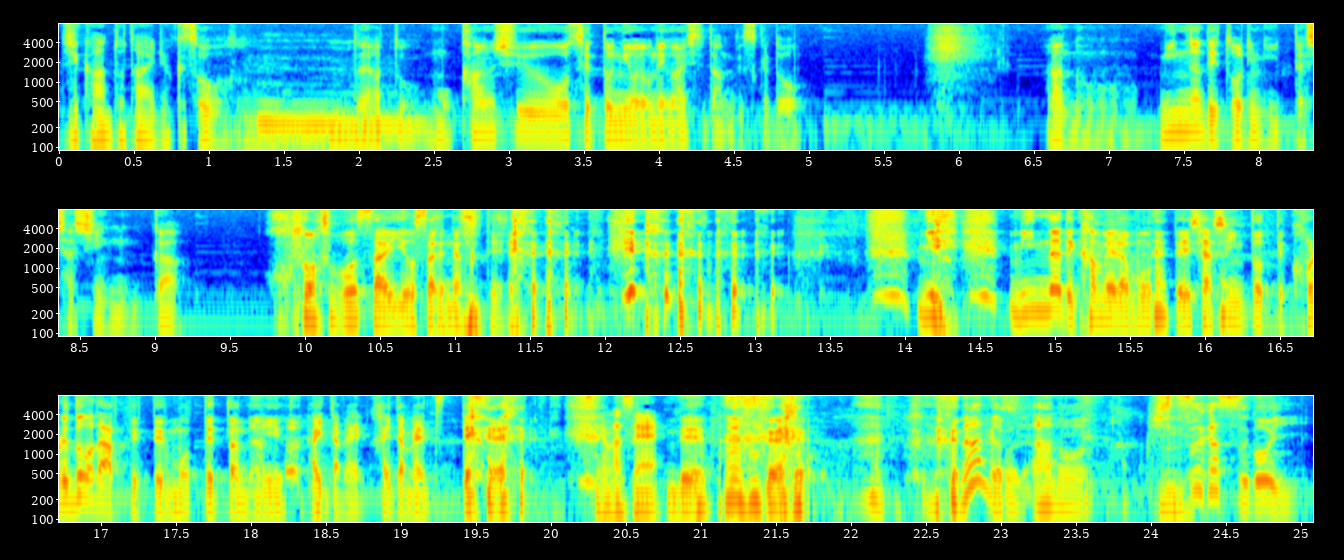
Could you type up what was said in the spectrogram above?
時間と体力。そう。うーん。であともう監修を瀬戸にお願いしてたんですけどあのみんなで撮りに行った写真がほぼほぼ採用されなくて。みみんなでカメラ持って写真撮ってこれどうだって言って持ってったのに「はいダメはいダメ」っつって。すいません。で なんだろうね。あの質がすごい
